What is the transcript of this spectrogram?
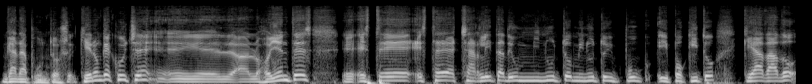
gana puntos. Quiero que escuche eh, a los oyentes eh, este, esta charlita de un minuto, minuto y, y poquito que ha dado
